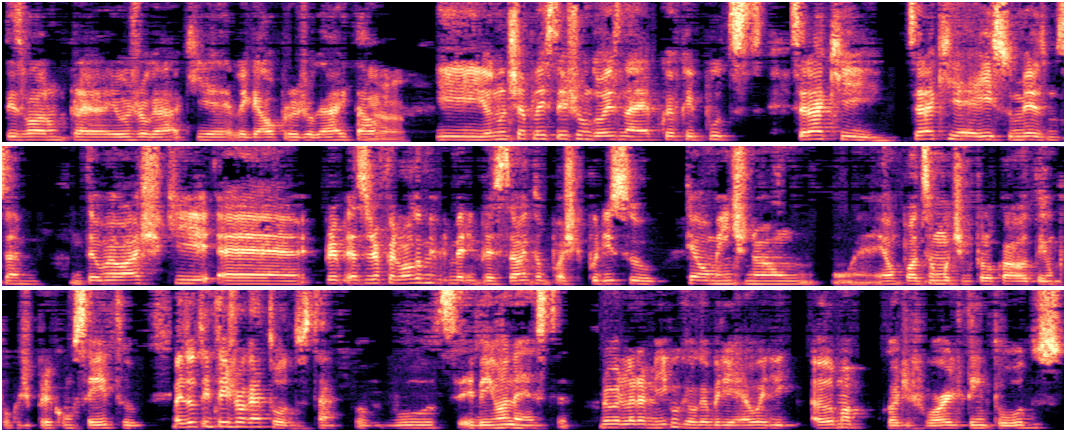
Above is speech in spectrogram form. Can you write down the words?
que vocês falaram pra eu jogar, que é legal pra eu jogar e tal. É. E eu não tinha PlayStation 2 na época, eu fiquei, putz, será que, será que é isso mesmo, sabe? Então eu acho que é, essa já foi logo a minha primeira impressão, então acho que por isso realmente não é um, um- é um pode ser um motivo pelo qual eu tenho um pouco de preconceito. Mas eu tentei jogar todos, tá? Vou ser bem honesta. Meu melhor amigo, que é o Gabriel, ele ama God of War, ele tem todos.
